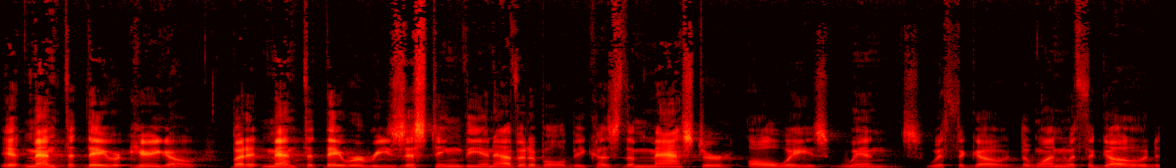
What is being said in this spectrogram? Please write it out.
It meant that they were, here you go, but it meant that they were resisting the inevitable because the master always wins with the goad. The one with the goad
